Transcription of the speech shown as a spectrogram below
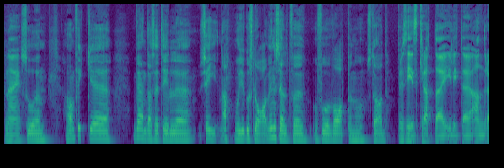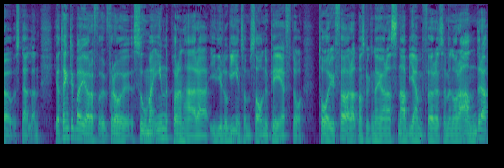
Nej. Så eh, han fick eh, vända sig till eh, Kina och Jugoslavien istället för att få vapen och stöd. Precis, kratta i lite andra ställen. Jag tänkte bara göra för, för att zooma in på den här äh, ideologin som ZANU PF då torgför, att man skulle kunna göra en snabb jämförelse med några andra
